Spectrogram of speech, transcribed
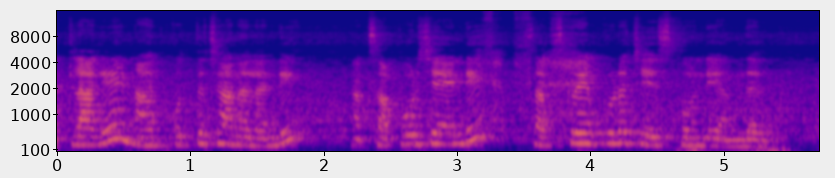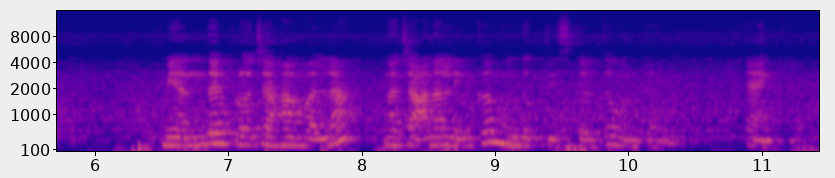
అట్లాగే నా కొత్త ఛానల్ అండి. నాకు సపోర్ట్ చేయండి. సబ్స్క్రైబ్ కూడా చేసుకోండి అందరూ. మీ అందరి ప్రోత్సాహం వల్ల నా ఛానల్ ఇంకా ముందుకు తీసుకెళ్తూ ఉంటాను. Thank you.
